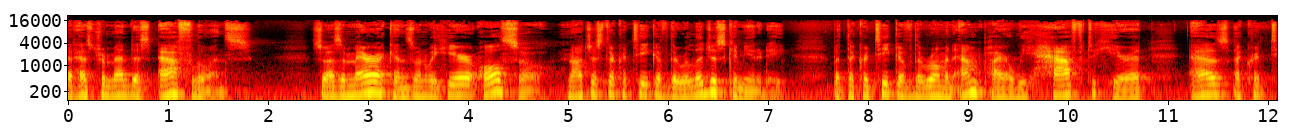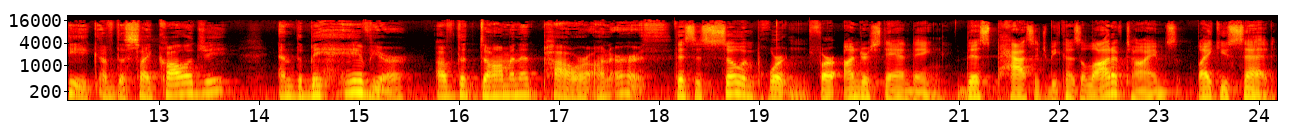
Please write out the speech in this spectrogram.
that has tremendous affluence. So, as Americans, when we hear also not just the critique of the religious community, but the critique of the Roman Empire, we have to hear it as a critique of the psychology and the behavior of the dominant power on earth. This is so important for understanding this passage because a lot of times, like you said,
